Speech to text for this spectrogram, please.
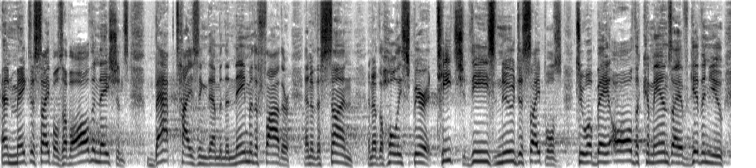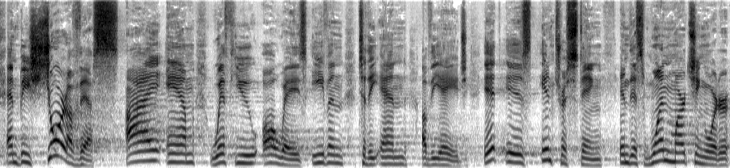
and make disciples of all the nations, baptizing them in the name of the Father and of the Son and of the Holy Spirit. Teach these new disciples to obey all the commands I have given you, and be sure of this I am with you always, even to the end of the age. It is interesting in this one marching order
